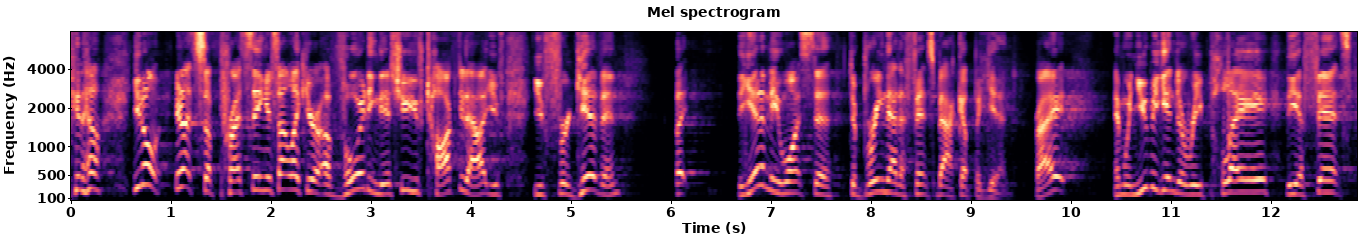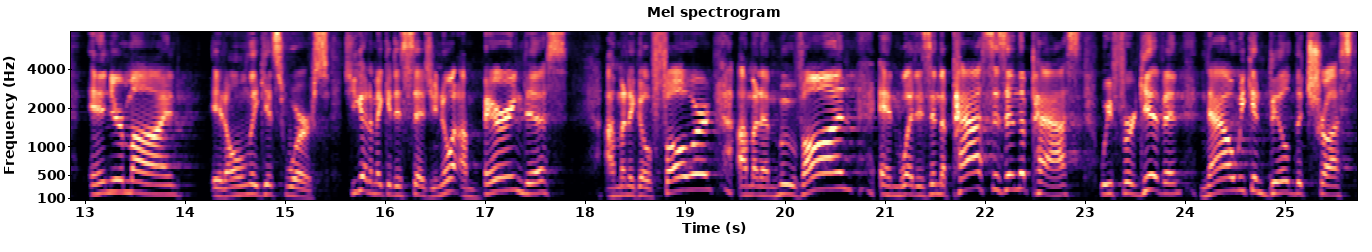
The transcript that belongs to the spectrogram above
You know, you don't, you're not suppressing. It's not like you're avoiding the issue. You've talked it out. You've, you've forgiven. But the enemy wants to, to bring that offense back up again, right? And when you begin to replay the offense in your mind, it only gets worse. So you got to make a decision. You know what? I'm burying this. I'm going to go forward. I'm going to move on. And what is in the past is in the past. We've forgiven. Now we can build the trust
